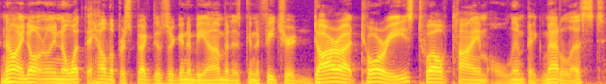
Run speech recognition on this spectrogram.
No, I don't really know what the hell the perspectives are going to be on, but it's going to feature Dara Torres, 12 time Olympic medalist,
